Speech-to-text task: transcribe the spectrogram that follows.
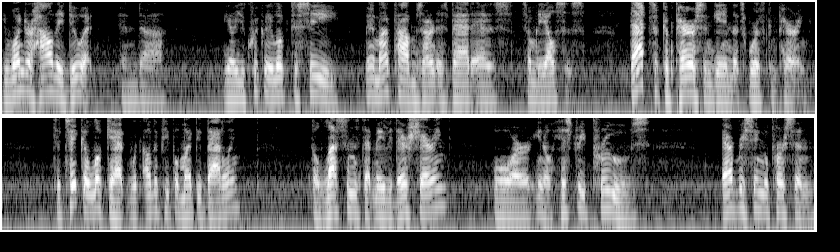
you wonder how they do it. And uh, you know, you quickly look to see, man, my problems aren't as bad as somebody else's. That's a comparison game that's worth comparing. To take a look at what other people might be battling, the lessons that maybe they're sharing, or, you know, history proves every single person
